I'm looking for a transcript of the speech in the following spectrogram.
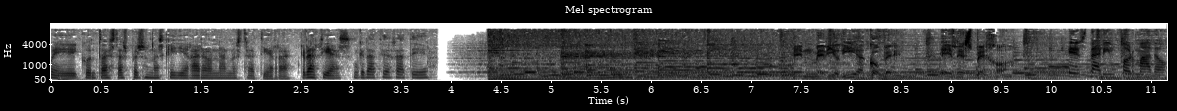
eh, con todas estas personas que llegaron a nuestra tierra. Gracias. Gracias a ti. En Mediodía Cope, El Espejo. Estar informado.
